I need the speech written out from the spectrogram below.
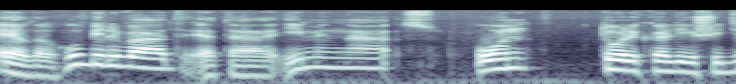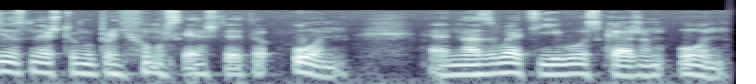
Элла губельвад, это именно он только лишь, единственное, что мы про него можем сказать, что это он. Э, назвать его, скажем, он,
